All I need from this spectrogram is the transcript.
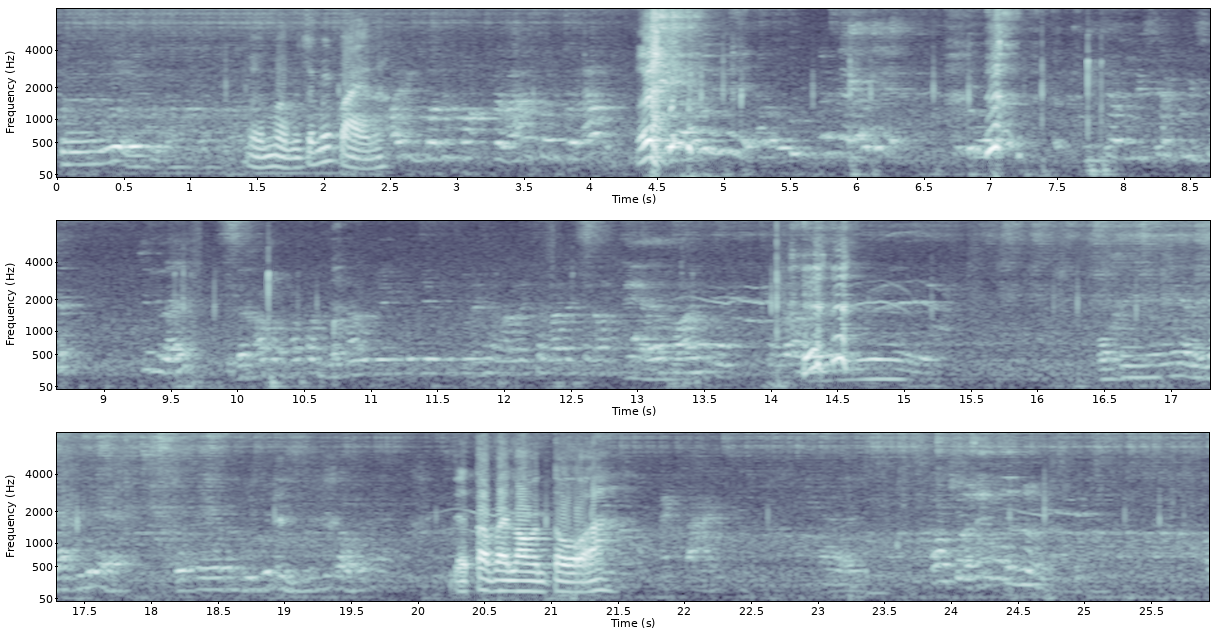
เออเหมือนเหมือนมันจะไม่ไปนะไอ้ตัวที่เกิดแล้วตัวเกิดแล้วเฮ้ย เชื่อคุยเชื่อคุยเชื่อ ที่ไหนเดี๋ยวครับผมครับผมเดี๋ยวครับเดี๋ยว เดี๋ยวเดี๋ยวเรื่องอะไรกันอะไรกันเดี๋ยวโอเคระยะนี้แหละโอเคมันดีที่ดีที่เราเดี๋ยวต่อไปรอมันโตอะไม่ตายเอาเชืตัอวกเล็กขึ้นหนึ่งเอ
